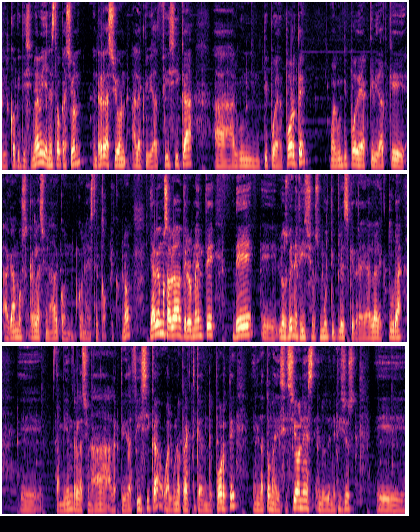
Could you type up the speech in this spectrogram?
del COVID-19 y en esta ocasión en relación a la actividad física, a algún tipo de deporte o algún tipo de actividad que hagamos relacionada con, este tópico. ¿no? Ya habíamos hablado anteriormente de eh, los beneficios múltiples que traerá la lectura eh, también relacionada a la actividad física o alguna práctica de un deporte, en la toma de decisiones, en los beneficios eh,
